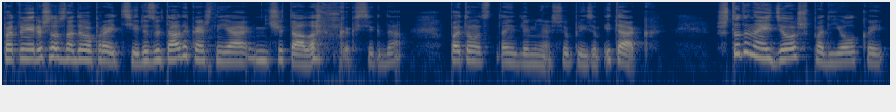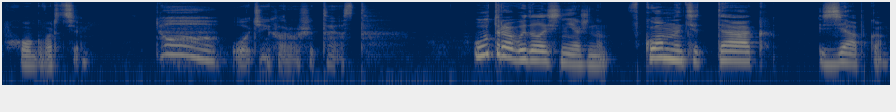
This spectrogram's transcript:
Поэтому я решила, что надо его пройти. Результаты, конечно, я не читала, как всегда. Поэтому это станет для меня сюрпризом. Итак, что ты найдешь под елкой в Хогвартсе? О, Очень хороший тест. Утро выдалось снежным. В комнате так зябко.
